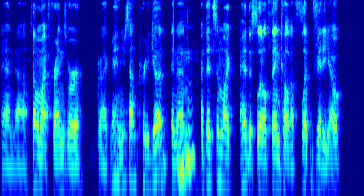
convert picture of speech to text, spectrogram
and uh, some of my friends were were like, "Man, you sound pretty good." And then mm-hmm. I did some like I had this little thing called a flip video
